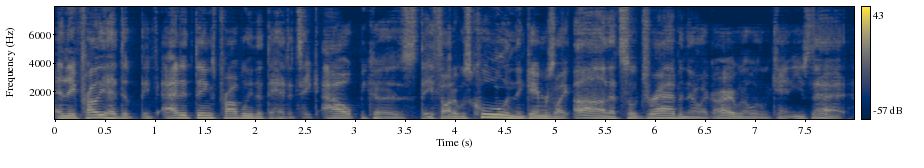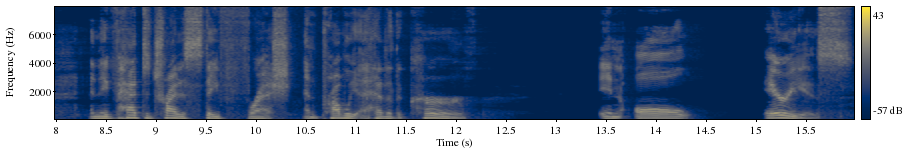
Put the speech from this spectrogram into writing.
And they probably had to they've added things probably that they had to take out because they thought it was cool and the gamers like, "Ah, that's so drab." And they're like, "All right, well, we can't use that." And they've had to try to stay fresh and probably ahead of the curve in all areas.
